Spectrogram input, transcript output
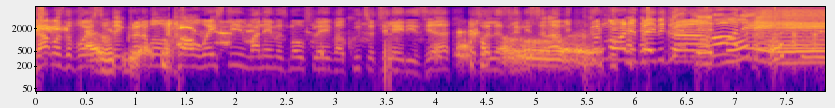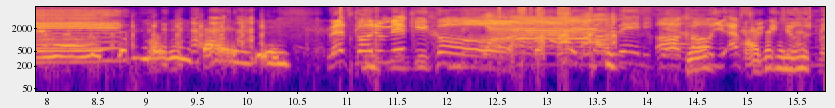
That was the voice of the incredible Carl Wastie. My name is Mo Flava. Kuto to ladies here, as well as Lindy Salami. Good morning, baby girl. Good morning. Let's go to Mexico. Hi, from Oh, Carl, you absolutely killed it, bro.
